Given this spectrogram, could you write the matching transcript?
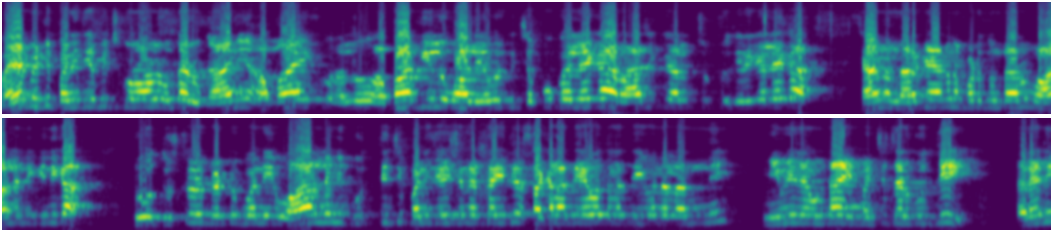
భయపెట్టి పని చేపించుకున్న వాళ్ళు ఉంటారు. కానీ అమాయకులు అభాగ్యులు వాళ్ళు ఎవరికి చెప్పుకోలేక రాజకీయాల చుట్టూ తిరగలేక చాలా నరకయాతన పడుతుంటారు. వాళ్ళని గినిక నువ్వు దృష్టిలో పెట్టుకొని వాళ్ళని గుర్తించి పని చేసినట్టయితే సకల దేవతల దీవెనలన్నీ మీ మీద ఉంటాయి. మంచి జరుగుద్ది. అనేది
